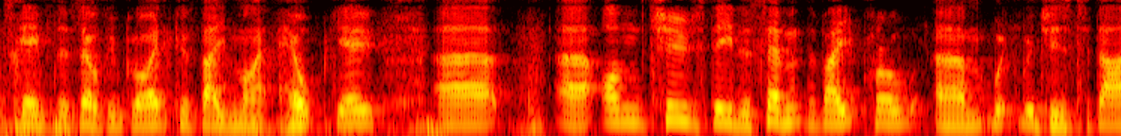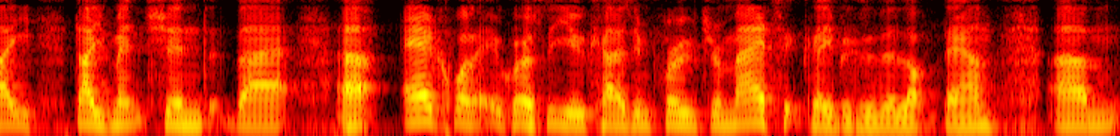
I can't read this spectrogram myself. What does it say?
scheme for the self-employed because they might help you. Uh, uh, on Tuesday, the seventh of April, um, which, which is today, Dave mentioned that uh, air quality across the UK has improved dramatically because of the lockdown, um,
